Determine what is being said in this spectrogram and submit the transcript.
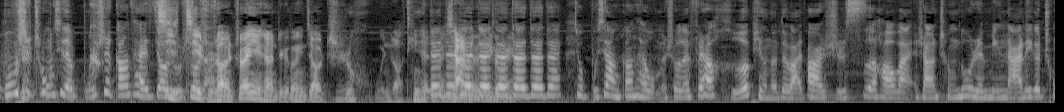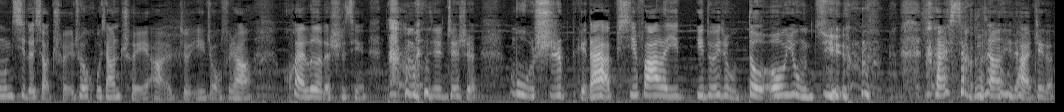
不是充气的，不是刚才教技主说的。技术上、专业上这个东西叫直虎，你知道，听起来对对对对对。对对对，就不像刚才我们说的非常和平的，对吧？二十四号晚上，成都人民拿了一个充气的小锤锤互相锤啊，就一种非常快乐的事情。他们就这是牧师给大家批发了一一堆这种斗殴用具，大家想象一下，这个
